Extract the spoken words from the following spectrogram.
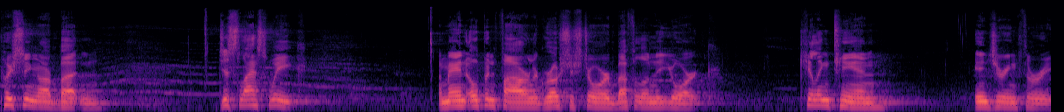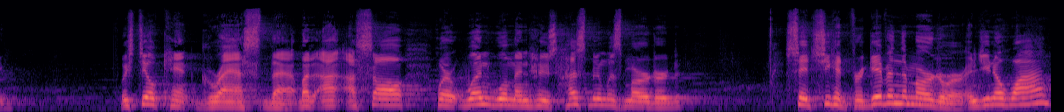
pushing our button. Just last week, a man opened fire in a grocery store in Buffalo, New York, killing 10, injuring 3. We still can't grasp that. But I, I saw where one woman whose husband was murdered said she had forgiven the murderer. And do you know why?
